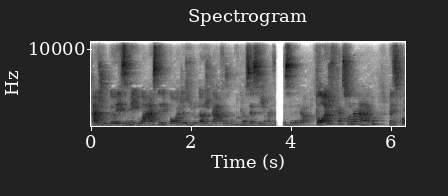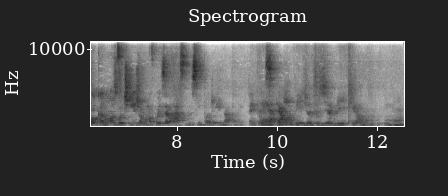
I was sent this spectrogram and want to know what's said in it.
Ajuda, esse meio ácido ele pode aju- ajudar a fazer com que o processo seja mais acelerado. Pode ficar só na água, mas colocando umas gotinhas de alguma coisa ácida assim pode ajudar também. É interessante. até um vídeo outro dia eu vi que um, um,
